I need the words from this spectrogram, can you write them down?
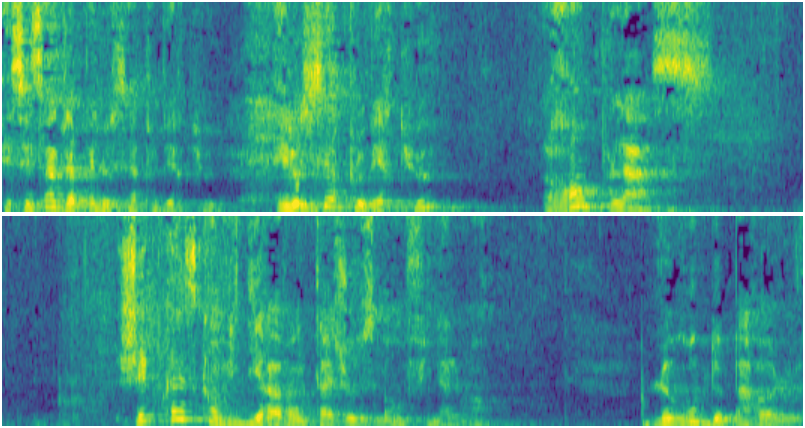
Et c'est ça que j'appelle le cercle vertueux. Et le cercle vertueux remplace, j'ai presque envie de dire avantageusement finalement, le groupe de parole.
